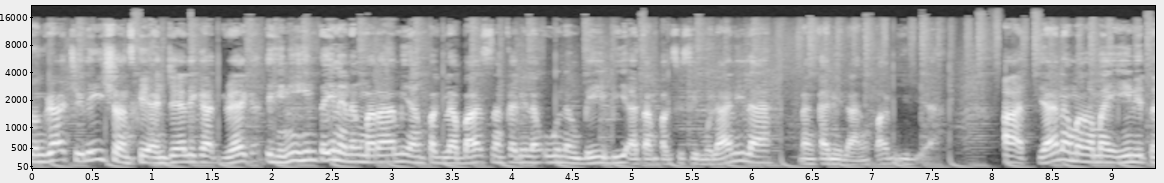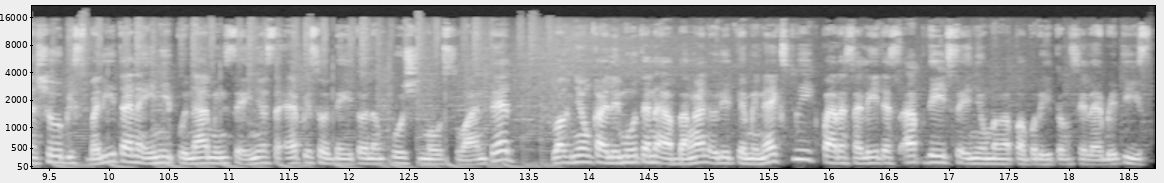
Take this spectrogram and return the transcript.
Congratulations kay Angelica at Greg at hinihintay na ng marami ang paglabas ng kanilang unang baby at ang pagsisimula nila ng kanilang pamilya. At yan ang mga may init na showbiz balita na inipo namin sa inyo sa episode na ito ng Push Most Wanted. Huwag niyong kalimutan na abangan ulit kami next week para sa latest updates sa inyong mga paboritong celebrities.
